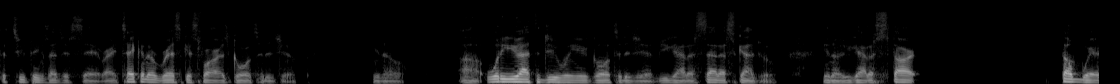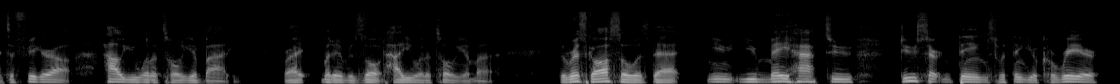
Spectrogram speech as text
the two things I just said, right? Taking a risk as far as going to the gym, you know, uh, what do you have to do when you're going to the gym? You got to set a schedule. You know, you got to start somewhere to figure out how you want to tone your body, right? But in result, how you want to tone your mind. The risk also is that you you may have to do certain things within your career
